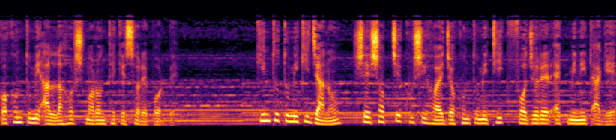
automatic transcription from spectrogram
কখন তুমি আল্লাহর স্মরণ থেকে সরে পড়বে। কিন্তু তুমি কি জানো, সে সবচেয়ে খুশি হয় যখন তুমি ঠিক ফজরের এক মিনিট আগে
